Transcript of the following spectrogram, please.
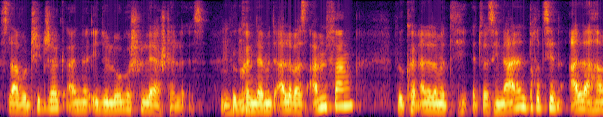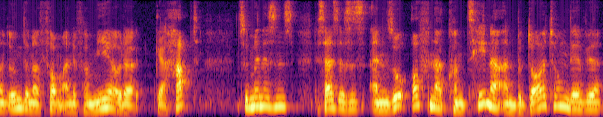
Slavoj Žižek eine ideologische Leerstelle ist. Wir können damit alle was anfangen. Wir können alle damit etwas hineininterpretieren. Alle haben in irgendeiner Form eine Familie oder gehabt, zumindest. Das heißt, es ist ein so offener Container an Bedeutung, der wir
